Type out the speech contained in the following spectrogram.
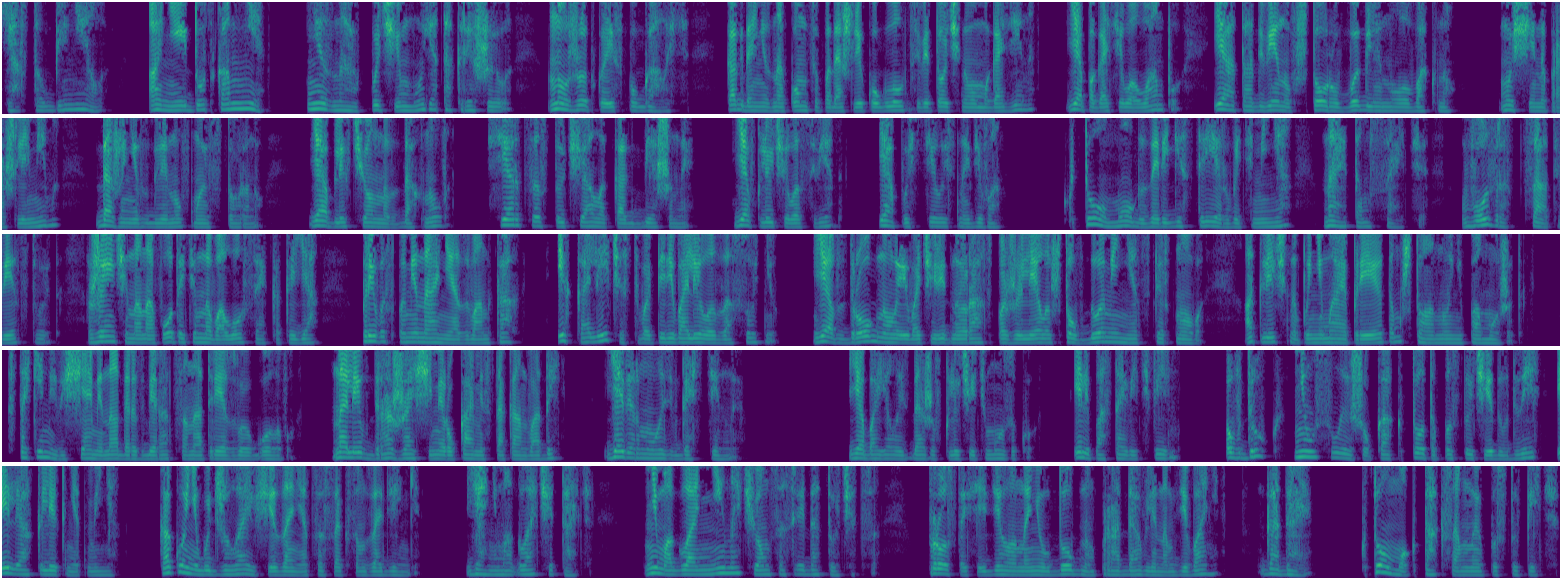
Я столбенела. Они идут ко мне. Не знаю, почему я так решила, но жутко испугалась. Когда незнакомцы подошли к углу цветочного магазина, я погасила лампу и, отодвинув штору, выглянула в окно. Мужчины прошли мимо, даже не взглянув в мою сторону. Я облегченно вздохнула, сердце стучало, как бешеное. Я включила свет и опустилась на диван. Кто мог зарегистрировать меня на этом сайте? Возраст соответствует. Женщина на фото темноволосая, как и я. При воспоминании о звонках их количество перевалило за сотню. Я вздрогнула и в очередной раз пожалела, что в доме нет спиртного, отлично понимая при этом, что оно не поможет. С такими вещами надо разбираться на трезвую голову. Налив дрожащими руками стакан воды, я вернулась в гостиную. Я боялась даже включить музыку или поставить фильм. Вдруг не услышу, как кто-то постучит в дверь или окликнет меня. Какой-нибудь желающий заняться сексом за деньги. Я не могла читать, не могла ни на чем сосредоточиться. Просто сидела на неудобном продавленном диване, гадая, кто мог так со мной поступить.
